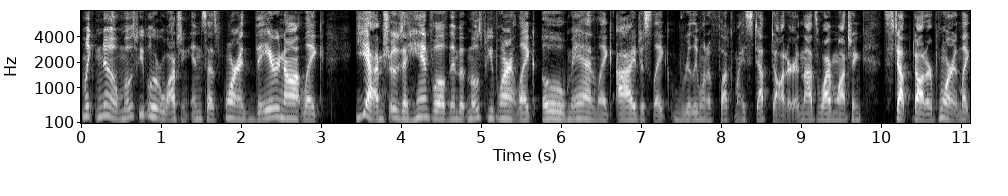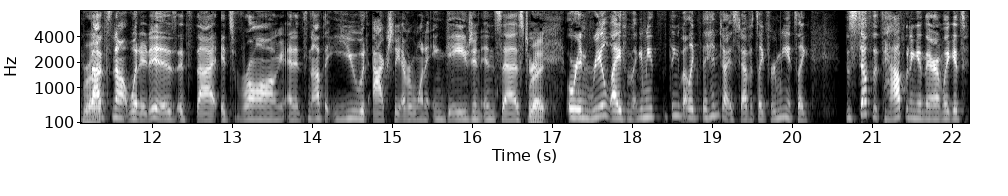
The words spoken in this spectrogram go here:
I'm like, no, most people who are watching incest porn, they're not like. Yeah, I'm sure there's a handful of them, but most people aren't like, oh man, like I just like really want to fuck my stepdaughter, and that's why I'm watching stepdaughter porn. Like Right. that's not what it is. It's that it's wrong, and it's not that you would actually ever want to engage in incest or Right. or in real life. Like, I mean, think about like the hentai stuff. It's like for me, it's like the stuff that's happening in there. I'm like, it's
